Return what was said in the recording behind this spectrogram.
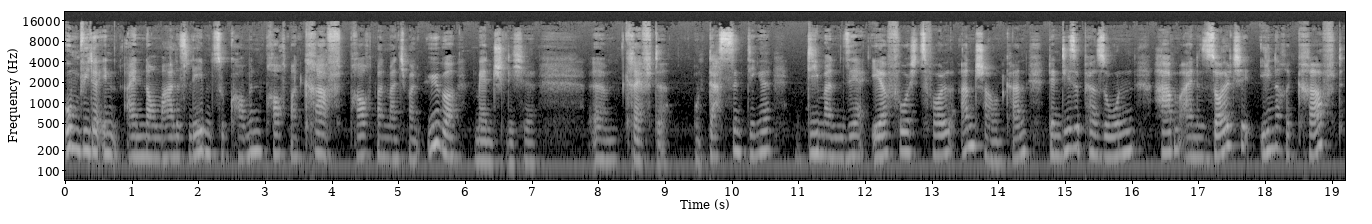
um wieder in ein normales Leben zu kommen, braucht man Kraft, braucht man manchmal übermenschliche ähm, Kräfte. Und das sind Dinge, die man sehr ehrfurchtsvoll anschauen kann, denn diese Personen haben eine solche innere Kraft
